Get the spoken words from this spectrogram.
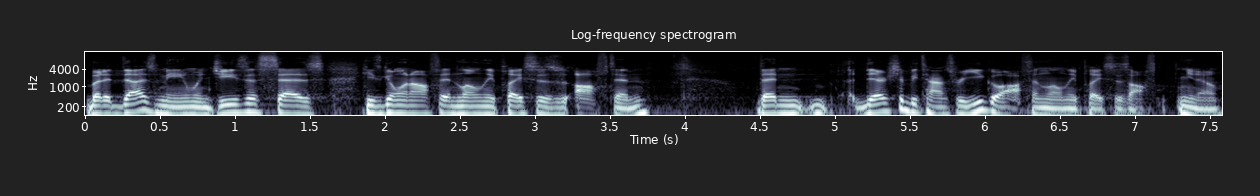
but it does mean when Jesus says he's going off in lonely places often, then there should be times where you go off in lonely places often, you know.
